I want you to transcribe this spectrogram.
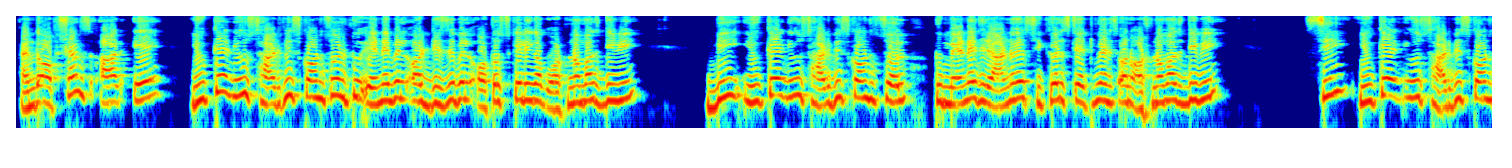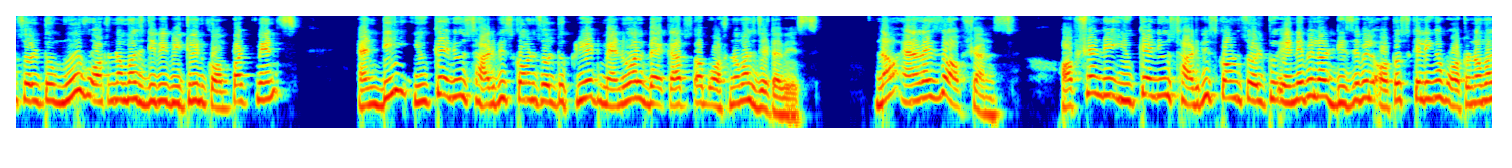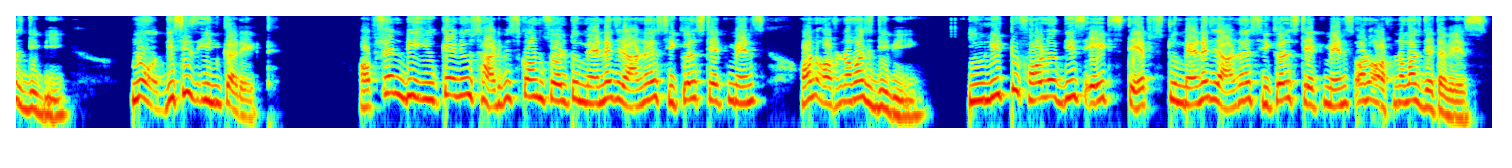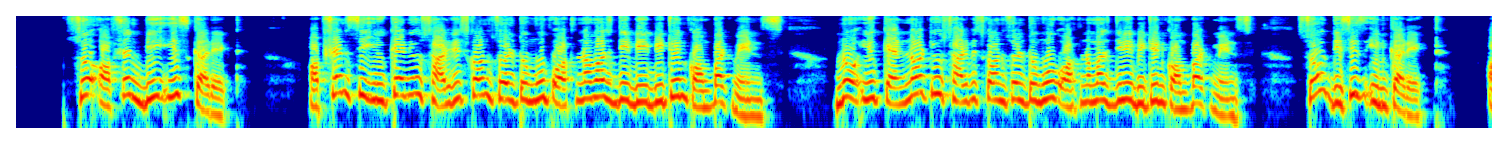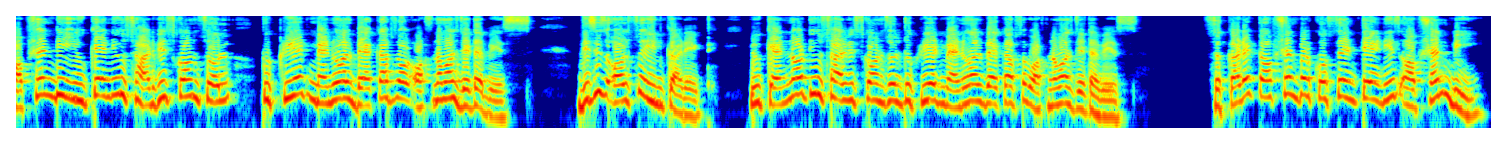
And the options are A. You can use Service Console to enable or disable autoscaling of autonomous DB. B. You can use Service Console to manage runaway SQL statements on autonomous DB. C. You can use Service Console to move autonomous DB between compartments. And D. You can use Service Console to create manual backups of autonomous database. Now analyze the options. Option A. You can use Service Console to enable or disable autoscaling of autonomous DB. No, this is incorrect. Option B. You can use Service Console to manage runaway SQL statements on autonomous DB. You need to follow these 8 steps to manage runaway SQL statements on autonomous database. So option B is correct. Option C, you can use Service Console to move Autonomous DB between compartments. No, you cannot use Service Console to move Autonomous DB between compartments. So this is incorrect. Option D, you can use Service Console to create manual backups or Autonomous database. This is also incorrect. You cannot use Service Console to create manual backups of Autonomous database. So correct option for question 10 is option B.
